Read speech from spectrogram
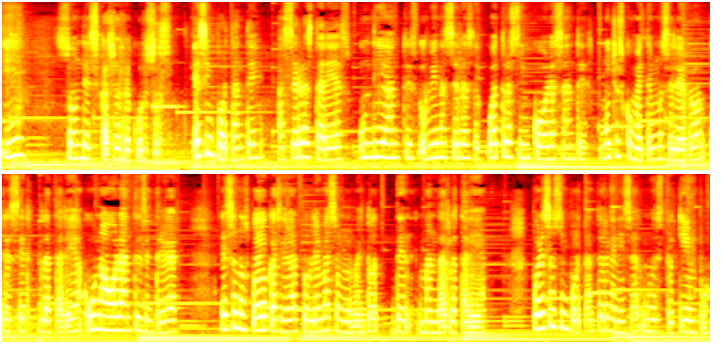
y son de escasos recursos. Es importante hacer las tareas un día antes o bien hacerlas de 4 a 5 horas antes. Muchos cometemos el error de hacer la tarea una hora antes de entregar. Eso nos puede ocasionar problemas al momento de mandar la tarea. Por eso es importante organizar nuestro tiempo.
